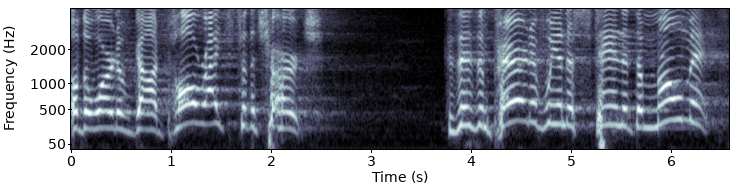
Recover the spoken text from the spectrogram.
of the Word of God, Paul writes to the church because it is imperative we understand that the moment,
